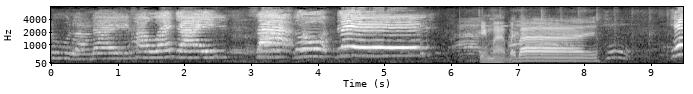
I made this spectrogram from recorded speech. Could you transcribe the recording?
ดูดวงใดเข้าไว้ใจสะดุดีเก่งมาก บ๊ายบาย เฮ้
